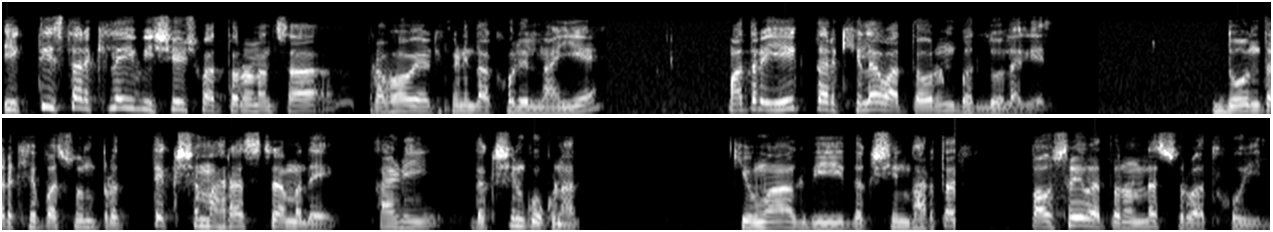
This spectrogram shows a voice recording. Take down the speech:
एकतीस तारखेलाही विशेष वातावरणाचा प्रभाव या ठिकाणी दाखवलेला नाही आहे मात्र एक तारखेला वातावरण बदलू लागेल. दोन तारखेपासून प्रत्यक्ष महाराष्ट्रामध्ये आणि दक्षिण कोकणात किंवा अगदी दक्षिण भारतात पावसाळी वातावरणाला सुरुवात होईल.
